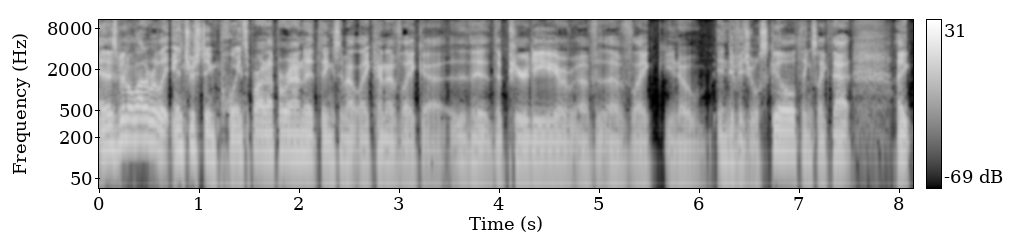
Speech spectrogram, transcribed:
and there's been a lot of really interesting points brought up around it things about like kind of like uh, the the purity of, of of like you know individual skill things like that. Like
